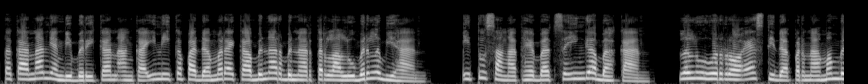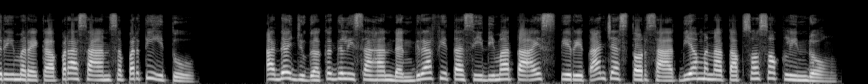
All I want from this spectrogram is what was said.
Tekanan yang diberikan angka ini kepada mereka benar-benar terlalu berlebihan. Itu sangat hebat sehingga bahkan, leluhur Roes tidak pernah memberi mereka perasaan seperti itu. Ada juga kegelisahan dan gravitasi di mata Ice Spirit Ancestor saat dia menatap sosok Lindong.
